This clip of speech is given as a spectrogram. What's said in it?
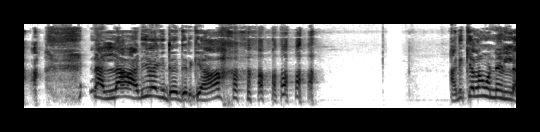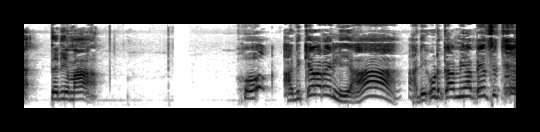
நல்லா அடி வாங்கிட்டு வந்திருக்கியா? அடிக்கலாம் ஒன்றும் இல்லை. தெரியுமா? ஓ அடிக்க வர இல்லையா? அடி கொடுக்காமையா பேசுச்சு?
